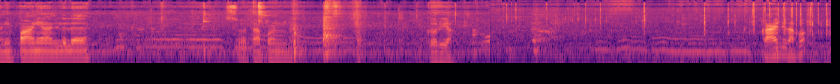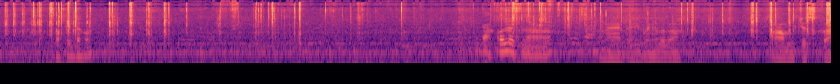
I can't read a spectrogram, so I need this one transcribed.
आणि पाणी आणलेलं आहे. सो आता आपण करूया. काय ते दाखव. पॅकेट दाखव. दाखवलंच ना. नाही तरी पण बघा. आम चस्का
